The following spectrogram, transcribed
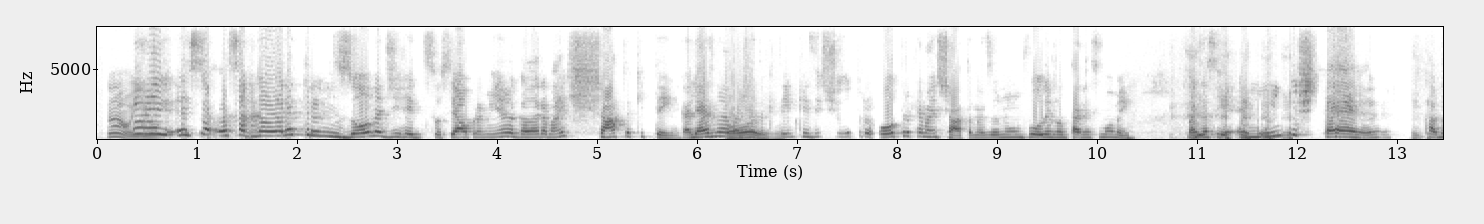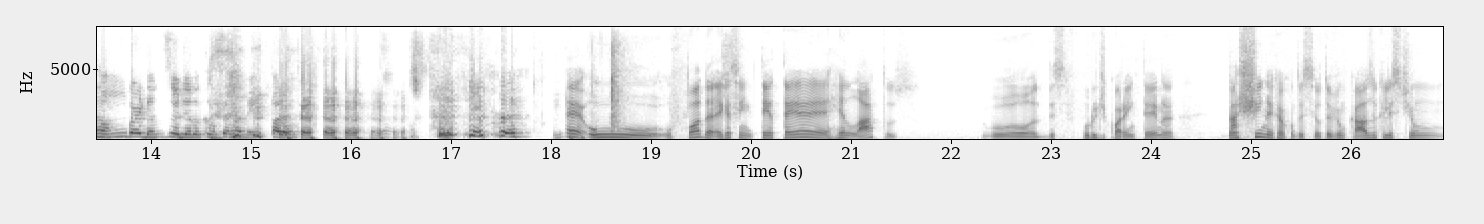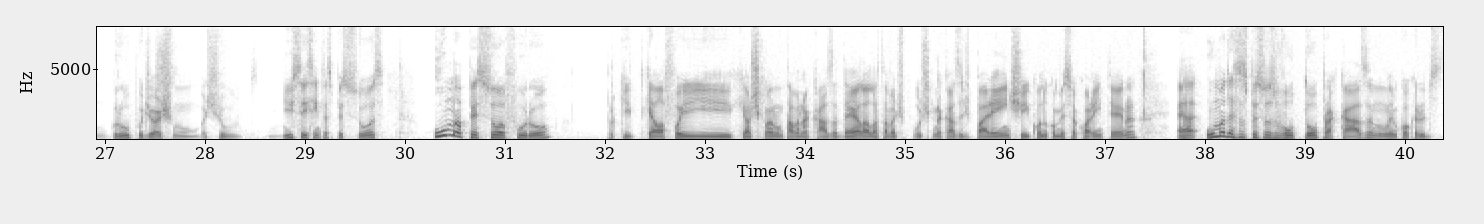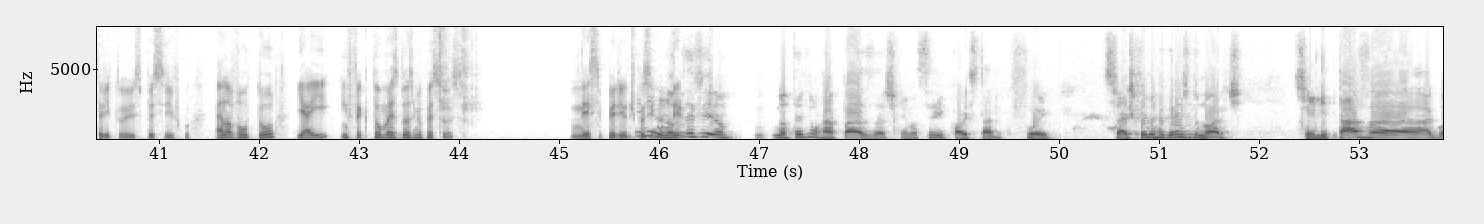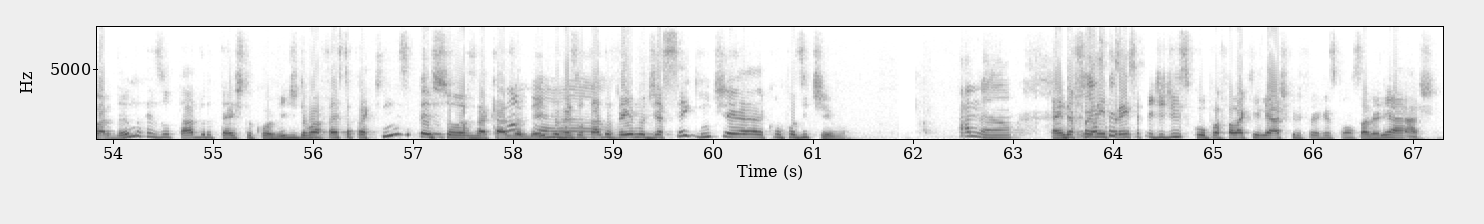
Não, Ai, eu... essa, essa galera transona de rede social, pra mim, é a galera mais chata que tem. Aliás, não é a mais chata que tem, porque existe outra, outra que é mais chata, mas eu não vou levantar nesse momento. Mas assim, é muito é, cada um guardando seu dia do cancelamento para É, o, o foda é que assim, tem até relatos do, desse furo de quarentena na China que aconteceu. Teve um caso que eles tinham um grupo de, eu acho, um, acho 1.600 pessoas. Uma pessoa furou, porque que ela foi. que acho que ela não estava na casa dela, ela estava tipo, acho que na casa de parente, e quando começou a quarentena. É, uma dessas pessoas voltou para casa, não lembro qual era o distrito específico. Ela voltou e aí infectou mais duas mil pessoas. Nesse período, tipo Menino, assim. Não, teve, não, não teve um rapaz, acho que eu não sei qual estado que foi. Acho que foi no Rio Grande do Norte que ele estava aguardando o resultado do teste do Covid, deu uma festa para 15 pessoas na casa ah, dele, e o resultado veio no dia seguinte é, com positivo. Ah, não. Ainda foi e na imprensa pessoas... pedir desculpa, falar que ele acha que ele foi responsável, ele acha.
